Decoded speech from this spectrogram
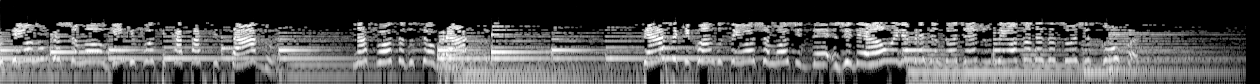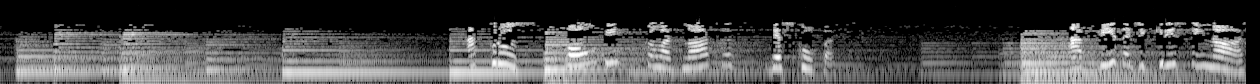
O Senhor nunca chamou alguém que fosse capacitado na força do seu braço. Você acha que quando o Senhor chamou Gideão, ele apresentou diante do Senhor todas as suas desculpas? A cruz rompe com as nossas desculpas. A vida de Cristo em nós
